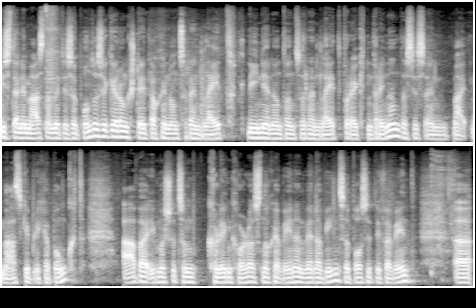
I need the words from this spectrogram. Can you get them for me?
Ist eine Maßnahme dieser Bundesregierung, steht auch in unseren Leitlinien und unseren Leitprojekten drinnen. Das ist ein maßgeblicher Punkt. Aber ich muss schon zum Kollegen Kollhaus noch erwähnen, wenn er Wien so positiv erwähnt. Äh,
